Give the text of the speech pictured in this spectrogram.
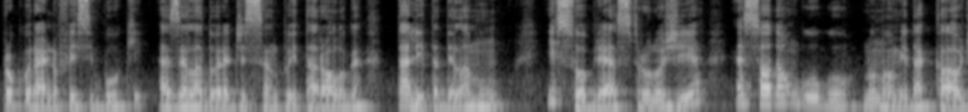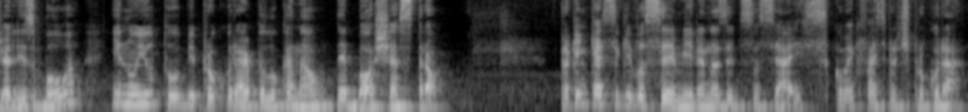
procurar no Facebook a zeladora de santo e taróloga Talita Delamun e sobre a astrologia é só dar um Google no nome da Cláudia Lisboa e no YouTube procurar pelo canal Deboche Astral. Para quem quer seguir você, Miriam, nas redes sociais, como é que faz para te procurar?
